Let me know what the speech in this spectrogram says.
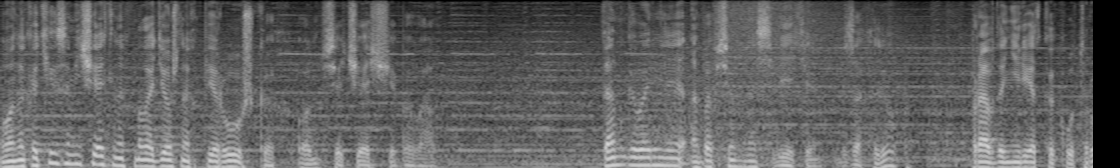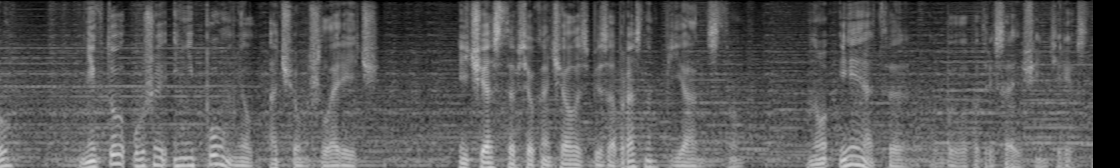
О, на каких замечательных молодежных пирушках он все чаще бывал. Там говорили обо всем на свете, взахлеб. Правда, нередко к утру никто уже и не помнил, о чем шла речь. И часто все кончалось безобразным пьянством. Но и это было потрясающе интересно.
